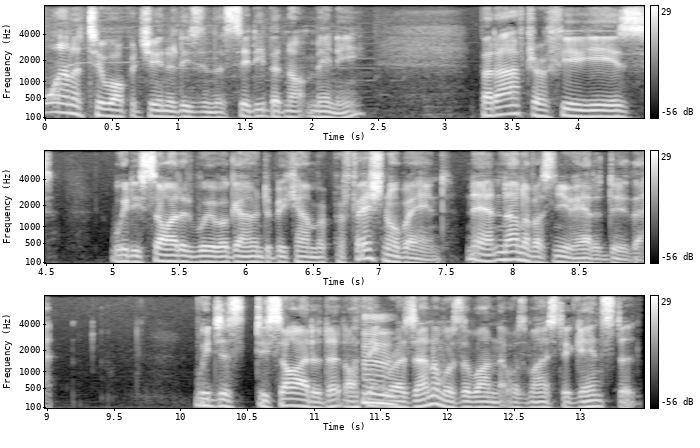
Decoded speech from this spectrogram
one or two opportunities in the city, but not many. But after a few years, we decided we were going to become a professional band. Now, none of us knew how to do that. We just decided it. I think Rosanna was the one that was most against it.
